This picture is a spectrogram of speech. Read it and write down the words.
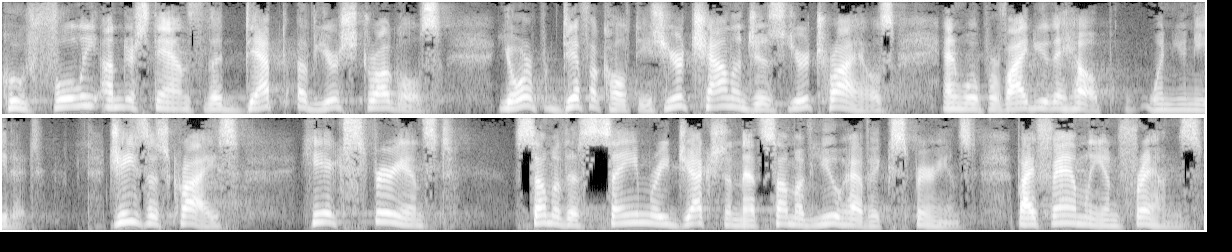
who fully understands the depth of your struggles your difficulties, your challenges, your trials, and will provide you the help when you need it. Jesus Christ, He experienced some of the same rejection that some of you have experienced by family and friends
